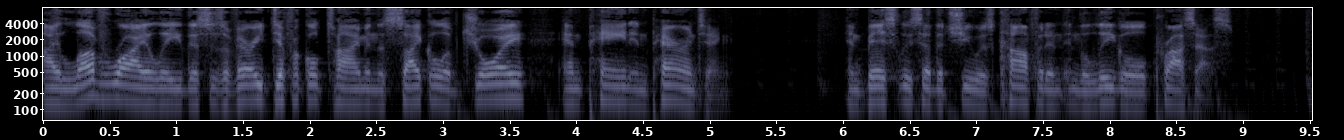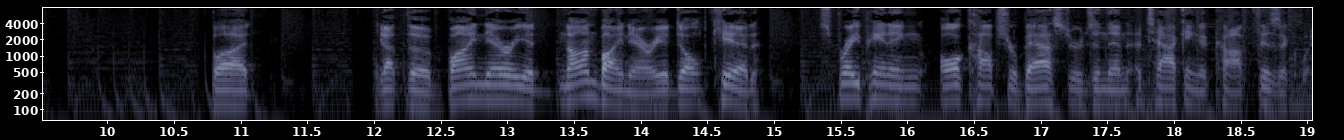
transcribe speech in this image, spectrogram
I love Riley. This is a very difficult time in the cycle of joy and pain in parenting. And basically said that she was confident in the legal process. But got the binary, non binary adult kid spray painting all cops are bastards and then attacking a cop physically.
